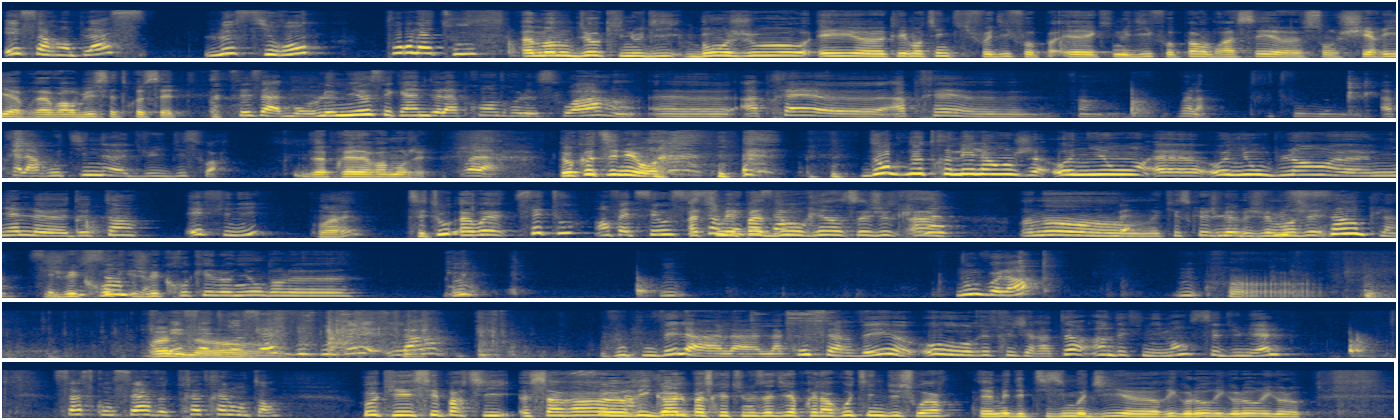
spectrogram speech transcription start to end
Et ça remplace le sirop pour la toux. Amandio qui nous dit bonjour et euh, Clémentine qui, faut dit, faut pas, euh, qui nous dit faut pas embrasser euh, son chéri après avoir vu cette recette. C'est ça. Bon, le mieux, c'est quand même de la prendre le soir, après, après, enfin, voilà, tout- tout- après la routine du, du soir. D'après avoir mangé. Voilà. Donc continuons. Donc notre mélange oignon, oignon blanc, miel de thym est fini. Ouais. C'est tout? Ah ouais. C'est tout. En fait, c'est aussi Ah tu mets pas d'eau, rien, c'est juste. Ah. Oh non, Bah, mais qu'est-ce que je vais, je vais plus manger simple. je C'est vais, simple. je vais croquer l'oignon dans le. Donc voilà. Oh, Oh Et cette recette, vous pouvez la, vous pouvez la, la- la conserver euh, au réfrigérateur indéfiniment. C'est du miel. Ça se conserve très très longtemps. Ok, c'est parti. Sarah C'est euh, parti. rigole parce que tu nous as dit après la routine du soir. Elle met des petits emojis euh, rigolo, rigolo, rigolo.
